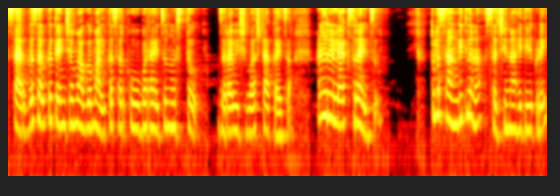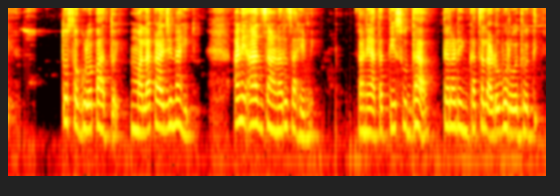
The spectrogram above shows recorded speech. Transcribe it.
सारखं सारखं त्यांच्या मागं मालकासारखं उभं राहायचं नसतं. जरा विश्वास टाकायचा आणि रिलॅक्स राहायचं. तुला सांगितलं ना सचिन आहे तिकडे? तो सगळं पाहतोय. मला काळजी नाही. आणि आज जाणारच आहे मी. आणि आता तीसुद्धा त्याला डिंकाचा लाडू भरवत होती.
